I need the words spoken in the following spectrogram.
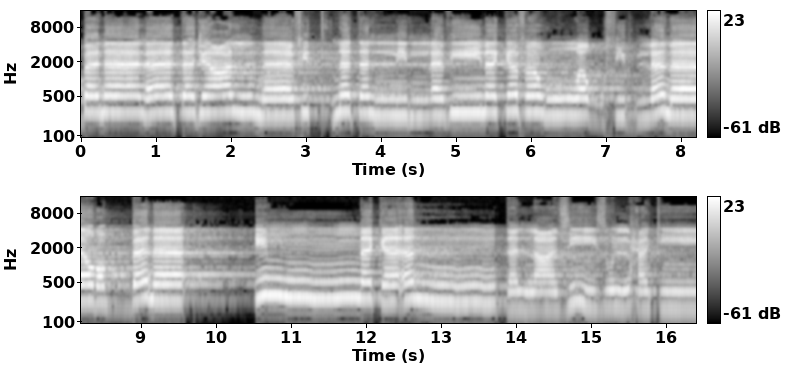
ربنا لا تجعلنا فتنة للذين كفروا واغفر لنا ربنا إنك أنت العزيز الحكيم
